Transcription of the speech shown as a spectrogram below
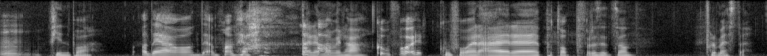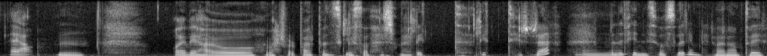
Mm. Fine på. Og det er jo det man vil ha. Det er det man vil ha. Komfort. Komfort er eh, på topp, for å si det sånn. For det meste. Ja. Mm. Og vi har jo i hvert fall et par på ønskelista der som er litt, litt dyrere. Mm. Men det finnes jo også rimeligere varianter.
